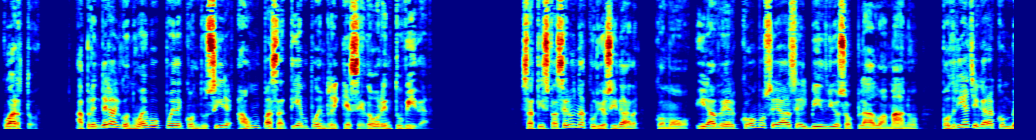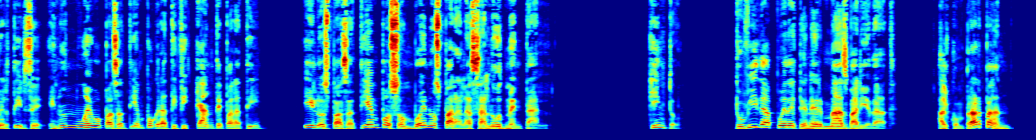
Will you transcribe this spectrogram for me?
Cuarto, aprender algo nuevo puede conducir a un pasatiempo enriquecedor en tu vida. Satisfacer una curiosidad, como ir a ver cómo se hace el vidrio soplado a mano, podría llegar a convertirse en un nuevo pasatiempo gratificante para ti. Y los pasatiempos son buenos para la salud mental. Quinto, tu vida puede tener más variedad. Al comprar pan,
